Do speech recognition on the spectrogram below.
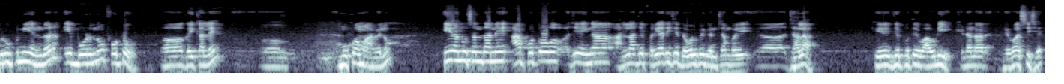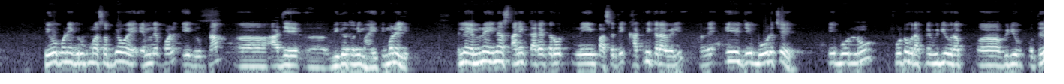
ગ્રુપની અંદર એ બોર્ડનો ફોટો ગઈકાલે મૂકવામાં આવેલો. એ અનુસંધાને આ ફોટો જે અહીંના હાલના જે ફરિયાદી છે, ધવલભાઈ ઘનશ્યામભાઈ ઝાલા, કે જે પોતે વાવડી ખેડાના રહેવાસી છે, તેઓ પણ એ ગ્રુપમાં સભ્ય હોય, એમને પણ એ ગ્રુપના આજે વિગતોની માહિતી મળેલી. એટલે એમને એના સ્થાનિક કાર્યકરોની પાસેથી ખાતરી કરાવેલી અને એ જે બોર્ડ છે, એ બોર્ડનો ફોટોગ્રાફ ને વિડીયોગ્રાફ વીડિયો પોતે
